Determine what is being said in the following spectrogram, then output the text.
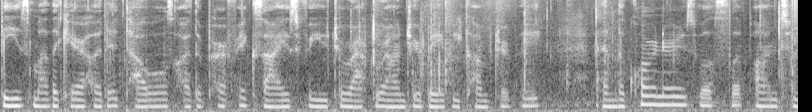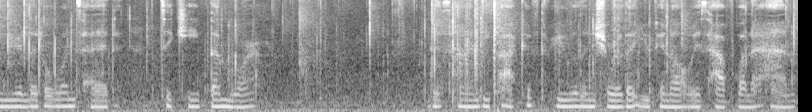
These Mothercare hooded towels are the perfect size for you to wrap around your baby comfortably, and the corners will slip onto your little one's head to keep them warm. This handy pack of three will ensure that you can always have one at hand.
